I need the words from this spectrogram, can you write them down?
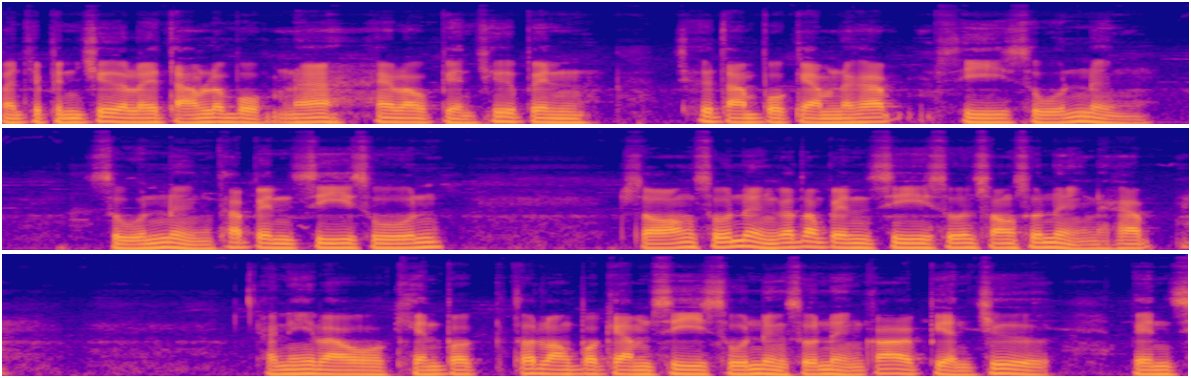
มันจะเป็นชื่ออะไรตามระบบนะ ให้เราเปลี่ยนชื่อเป็นชื่อตามโปรแกรมนะครับ C 0 1 0 1 ถ้าเป็น C 0 2 0 1 ก็ต้องเป็น C 0 2 0 1 นะครับคราวนี้เราเขียนทดลองโปรแกรม C 0 1 0 1 ก็เปลี่ยนชื่อเป็น C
